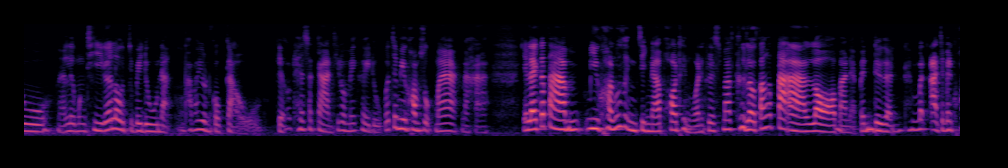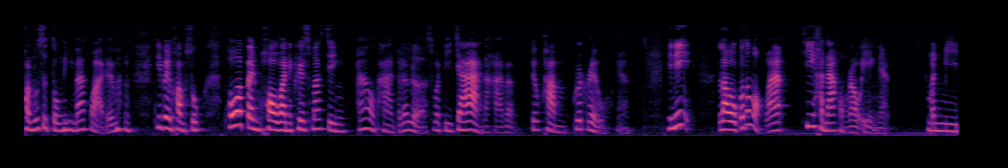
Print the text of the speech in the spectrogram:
ดูนะหรือบางทีก็เราจะไปดูหนังภาพยนตร์เก่าๆเกี่ยวกับเทศกาลที่เราไม่เคยดูก็จะมีความสุขมากนะคะ อย่างไรก็ตามมีความรู้สึกจริงๆนะพอถึงวันคริสต์มาสคือเราตั้งตารอมาเนี่ยเป็นเดือน มันอาจจะเป็นความรู้สึกตรงนี้มากกว่าด้วยมั้งที่เป็นความสุข เพราะว่าเป็นพอวันคริสต์มาสจริงอ้าวผ่านไปแล้วเหรอสวัสดีจ้านะคะ แบบด้วยความรวดเร็วนะทีนี้เราก็ต้องบอกว่าที่คณะของเราเองเนี่ยมันมี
